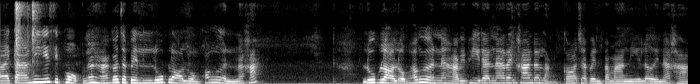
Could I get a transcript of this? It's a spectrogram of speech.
รายการที่ 26 นะคะ ก็จะเป็นรูปหล่อหลวงพ่อเงินนะคะ รูปหล่อหลวงพ่อเงินนะคะพี่พีด้านหน้าด้านข้างด้านหลังก็จะเป็นประมาณนี้เลยนะคะ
